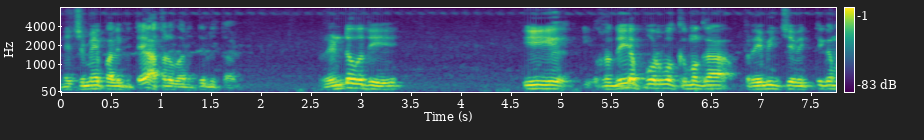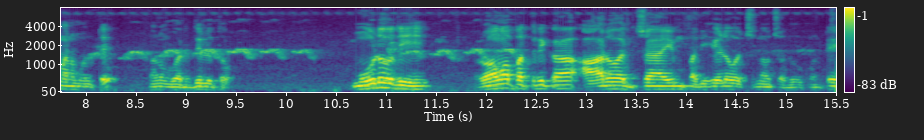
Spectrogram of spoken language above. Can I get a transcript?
నిజమే పలికితే అతడు వర్ధిల్లుతాడు. రెండవది ఈ హృదయపూర్వకముగా ప్రేమించే వ్యక్తిగా మనం ఉంటే మనం వర్ధిల్లుతాం. మూడవది రోమపత్రిక ఆరో అధ్యాయం పదిహేడో వచ్చిన చదువుకుంటే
